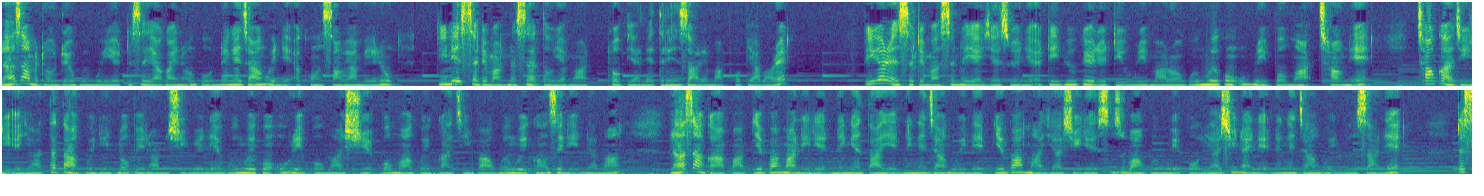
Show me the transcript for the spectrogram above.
လားစာမထုတ်တဲ့ဝင်ငွေရဲ့10ရာခိုင်နှုန်းကိုနိုင်ငံခြားငွေနဲ့အခွန်ဆောင်ရမယ်လို့ဒီနေ့စက်တင်ဘာ23ရက်မှာထုတ်ပြန်တဲ့သတင်းစာထဲမှာဖော်ပြပါရယ်။ ပြီးခဲ့တဲ့စက်တင်ဘာ12ရက်ရက်စွဲနဲ့အတည်ပြုခဲ့တဲ့ဒီဥပဒေမှာတော့ဝင်ငွေကုန်ဥပဒေပုံမှ6နဲ့6ကကြီးဒီအရာတက်တာခွင့်တွေနှုတ်ပယ်တာမရှိဘဲနဲ့ဝင်ငွေကုန်ဥပဒေပုံမှ10ပုံမှခွဲကကြီးပါဝင်ငွေကောင်းစဉ်တွေနဲ့မှာလာစာကပါပြင်ပမှာနေတဲ့နိုင်ငံသားရဲ့နိုင်ငံခြားငွေနဲ့ပြင်ပမှာရရှိတဲ့စုစုပေါင်းဝင်ငွေအပေါ်ရရှိနိုင်တဲ့နိုင်ငံခြားငွေမျိုးစားနဲ့တဆ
